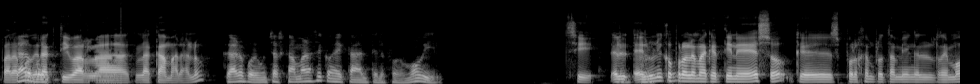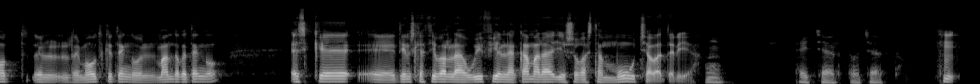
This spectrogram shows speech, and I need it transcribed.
para Claro, poder porque- activar la, la cámara, ¿no? Claro, porque muchas cámaras se conectan al teléfono móvil. Sí, el, el único problema que tiene eso, que es por ejemplo también el remote, el remote que tengo, el mando que tengo, es que eh, tienes que activar la wifi en la cámara y eso gasta mucha batería. Mm. Es cierto, cierto. Hmm.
